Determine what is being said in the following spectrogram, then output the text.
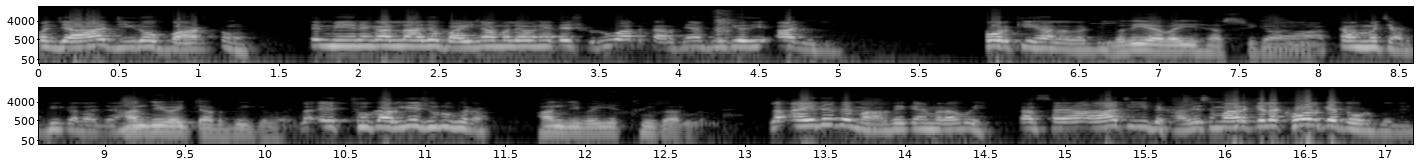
50062 ਤੋਂ। ਤੇ ਮੇਨ ਗੱਲ ਆ ਜੋ ਬਾਈ ਨਾਲ ਮਿਲਿਆਉਨੇ ਤੇ ਸ਼ੁਰੂਆਤ ਕਰਦੇ ਆਂ ਵੀਡੀਓ ਦੀ। ਆਜੋ ਜੀ। ਹੋਰ ਕੀ ਹਾਲ ਆ ਲੱਡੀ ਵਧੀਆ ਬਾਈ ਸਤਿ ਸ਼੍ਰੀ ਅਕਾਲ ਜੀ। ਹਾਂ, ਕੰਮ ਚੜਦੀ ਕਲਾ ਜਾ ਹਾਂਜੀ ਬਾਈ ਚੜਦੀ ਕਲਾ। ਲੈ ਇੱਥੋਂ ਕਰ ਲਈਏ ਸ਼ੁਰੂ ਫਿਰ। ਹਾਂਜੀ ਬਾਈ ਇੱਥੋਂ ਹੀ ਕਰ ਲੈਣੇ ਲੈ ਇਹਦੇ ਤੇ ਮਾਰ ਦੇ ਕੈਮਰਾ ਓਏ। ਤਰਸ ਆ ਆਹ ਚੀਜ਼ ਦਿਖਾ ਦੇ ਸਮਾਰ ਕੇ ਲੈ ਖੋਲ ਕੇ ਤੋੜ ਦੋ ਜੀ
